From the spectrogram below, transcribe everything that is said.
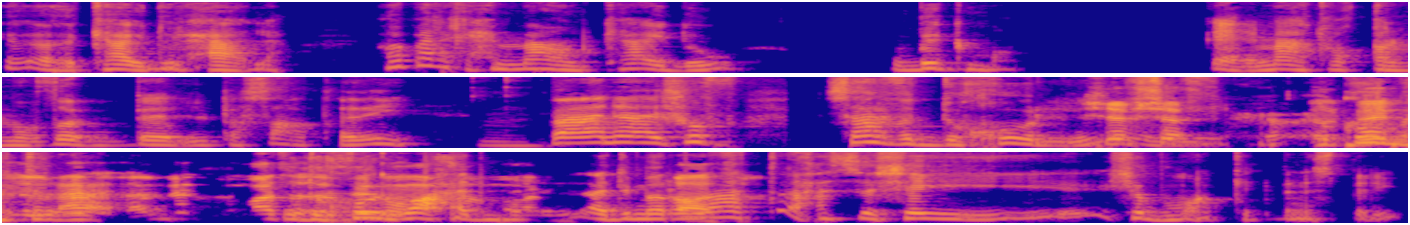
ك- كايدو الحاله فما بالك الحين معهم كايدو وبيجما يعني ما أتوقع الموضوع بالبساطة ذي. فأنا أشوف سالفة دخول شوف- شوف. حكومة ما دخول ما واحد من. الادميرالات أحسه شيء شبه مؤكد بالنسبة لي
